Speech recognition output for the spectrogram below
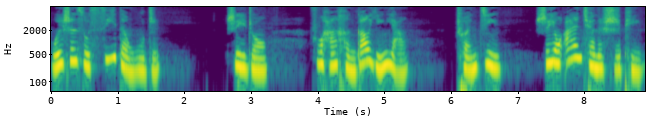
维生素 C 等物质，是一种富含很高营养、纯净、食用安全的食品。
